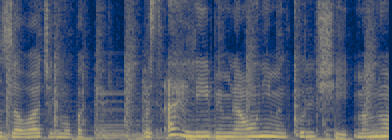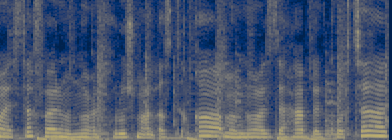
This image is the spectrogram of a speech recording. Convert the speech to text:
الزواج المبكر. بس أهلي بيمنعوني من كل شيء. ممنوع السفر ممنوع الخروج مع الأصدقاء ممنوع الذهاب للكورسات.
